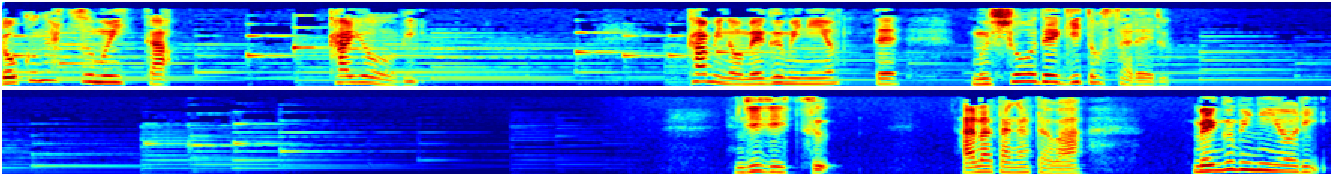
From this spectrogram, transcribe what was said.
6月6日火曜日神の恵みによって無償で義とされる事実、あなた方は恵みにより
